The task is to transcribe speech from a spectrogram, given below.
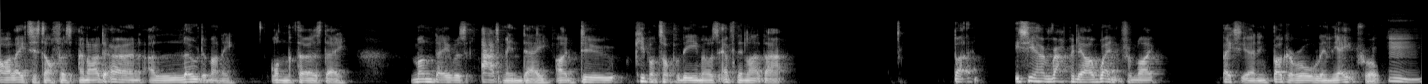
our latest offers, and I'd earn a load of money on the Thursday. Monday was admin day. I'd do keep on top of the emails, everything like that. But you see how rapidly I went from like basically earning bugger all in the April Hmm.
